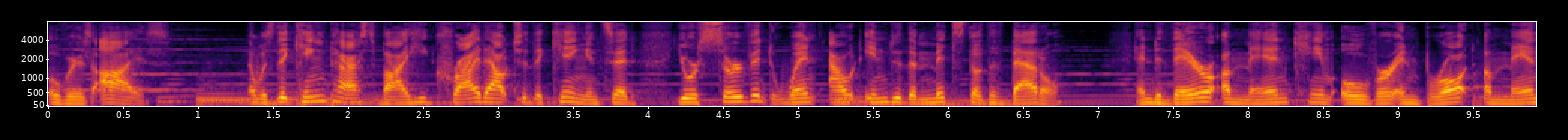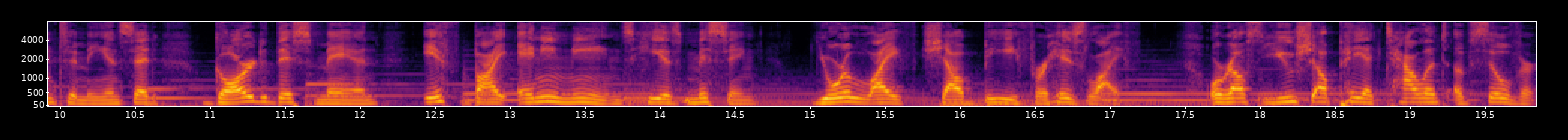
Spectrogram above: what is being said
over his eyes. Now as the king passed by, he cried out to the king and said, Your servant went out into the midst of the battle. And there a man came over and brought a man to me and said, Guard this man, if by any means he is missing, your life shall be for his life, or else you shall pay a talent of silver.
